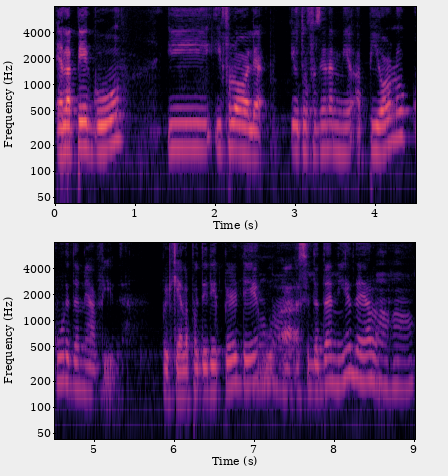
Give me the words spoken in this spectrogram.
ela pegou e, e falou: Olha, eu tô fazendo a, minha- a pior loucura da minha vida. Porque ela poderia perder o- a, a cidadania dela. Aham.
